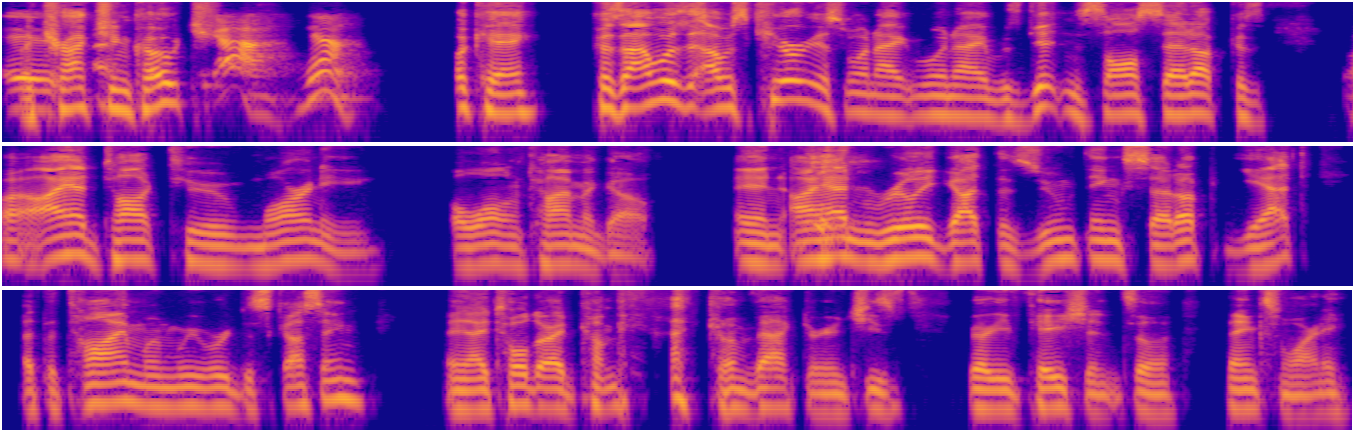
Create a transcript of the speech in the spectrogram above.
Attraction coach. Yeah, yeah. Okay because I was I was curious when I when I was getting this all set up because uh, I had talked to Marni a long time ago, and I hadn't really got the Zoom thing set up yet at the time when we were discussing. And I told her I'd come I'd come back to her, and she's very patient. So thanks, Marni,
